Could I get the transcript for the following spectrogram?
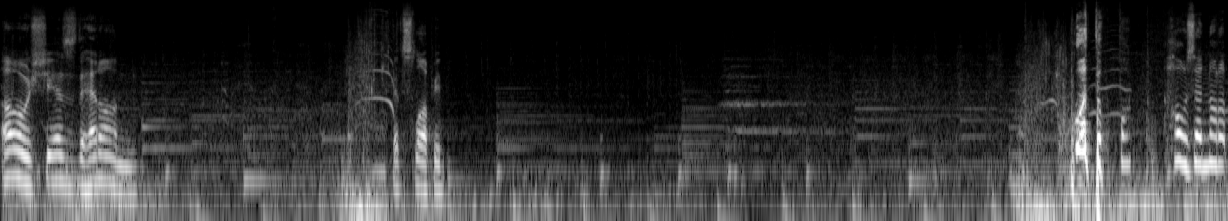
Oh, she has the head on. Get sloppy. What the fuck? How is that not up?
